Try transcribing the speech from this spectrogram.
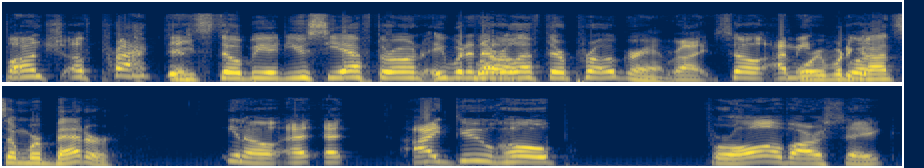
bunch of practice. He'd still be at UCF throwing. He would have never left their program. right. So I mean, Or he would have gone somewhere better. you know, I, I, I do hope, for all of our sake,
